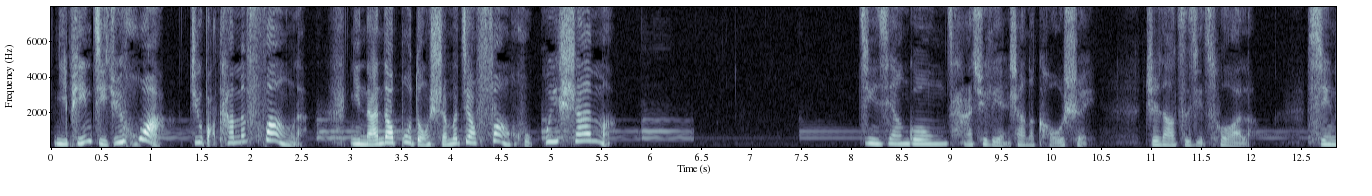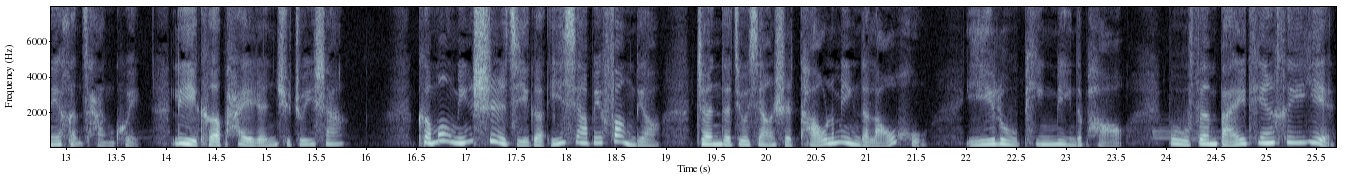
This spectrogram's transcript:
你凭几句话就把他们放了？你难道不懂什么叫放虎归山吗？晋襄公擦去脸上的口水，知道自己错了，心里很惭愧，立刻派人去追杀。可孟明氏几个一下被放掉，真的就像是逃了命的老虎。一路拼命地跑，不分白天黑夜，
